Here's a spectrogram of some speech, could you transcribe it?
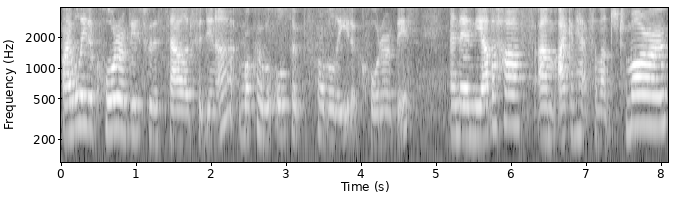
I will eat a quarter of this with a salad for dinner. Rocco will also probably eat a quarter of this and then the other half um, I can have for lunch tomorrow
